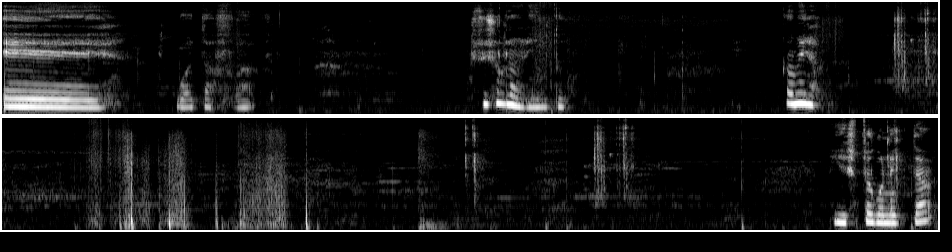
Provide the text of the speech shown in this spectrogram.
Eh... What the fuck. Esto es un laberinto. Ah, mira. Y esto conecta...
